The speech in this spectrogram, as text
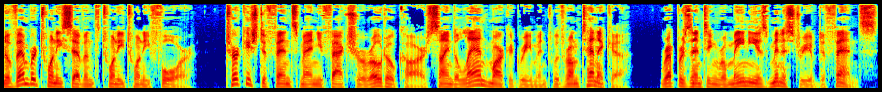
November 27, 2024, Turkish defense manufacturer Otokar signed a landmark agreement with Romtehnica, representing Romania's Ministry of Defense,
